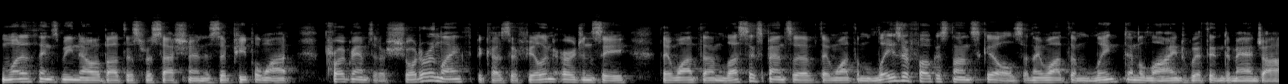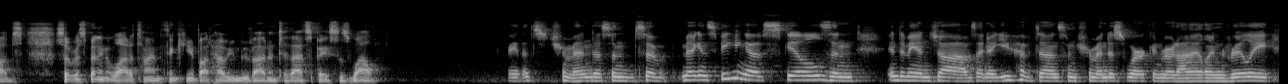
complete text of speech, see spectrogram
One of the things we know about this recession is that people want programs that are shorter in length because they're feeling urgency they want them less expensive. They want them laser focused on skills, and they want them linked and aligned with in demand jobs. So we're spending a lot of time thinking about how we move out into that space as well. That's tremendous. And so, Meghan, speaking of skills and in-demand jobs, I know you have done some tremendous work in Rhode Island, really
